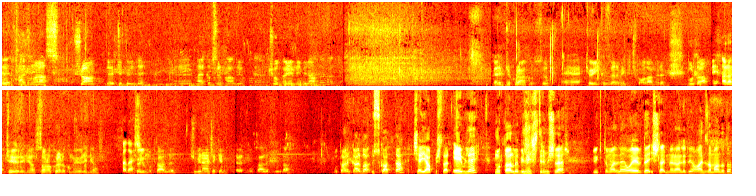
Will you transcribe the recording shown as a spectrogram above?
Evet, Tayfun Aras şu an Garipçe köyünde e, ayakkabısını bağlıyor. Çok önemli bir an. Garipçe Kur'an kursu, e, köyün kızları ve küçük oğlanları burada e, Arapça öğreniyor. Sonra Kur'an okumayı öğreniyor. Bu kadar. Köyün muhtarlığı. Şu binayı çekelim. Evet muhtarlık burada. Muhtarlık galiba üst katta şey yapmışlar. Evle muhtarlığı birleştirmişler. Büyük ihtimalle o evde işlemleri hallediyor. Aynı zamanda da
